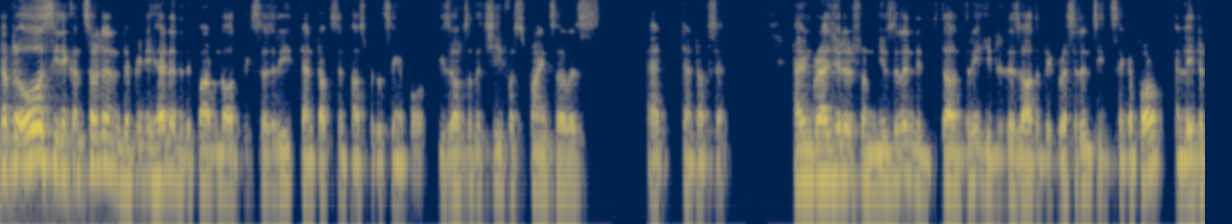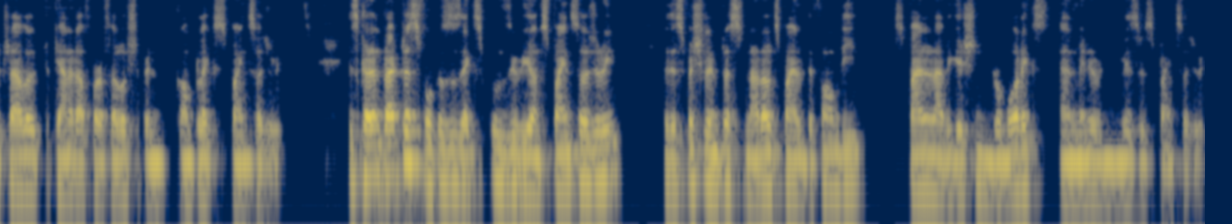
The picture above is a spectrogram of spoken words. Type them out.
Dr. O is senior consultant and deputy head at the Department of Orthopedic Surgery, Tan Tock Seng Hospital, Singapore. He's also the chief of spine service at Tan Tock Seng. Having graduated from New Zealand in 2003, he did his orthopedic residency in Singapore and later traveled to Canada for a fellowship in complex spine surgery. His current practice focuses exclusively on spine surgery with a special interest in adult spinal deformity, spinal navigation, robotics, and minimally invasive spine surgery.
